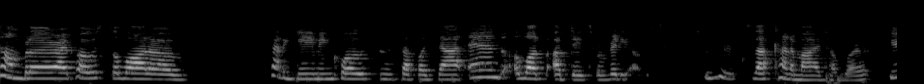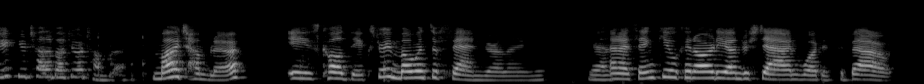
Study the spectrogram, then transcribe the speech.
Tumblr, I post a lot of kind of gaming quotes and stuff like that, and a lot of updates for videos. Mm-hmm. So that's kind of my Tumblr. You, you tell about your Tumblr. My Tumblr is called The Extreme Moments of Fangirling. Yes. And I think you can already understand what it's about.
